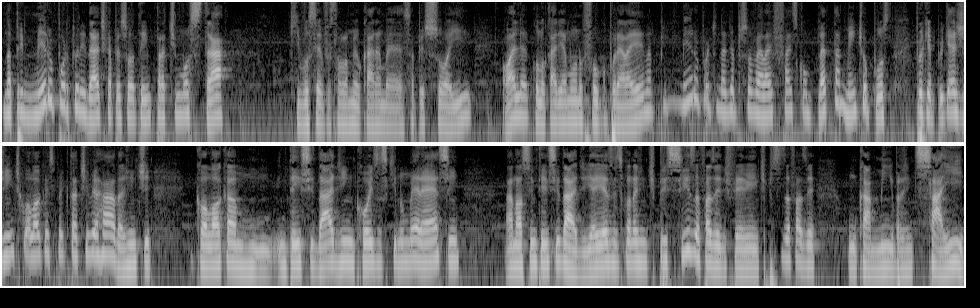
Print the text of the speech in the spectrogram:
Na primeira oportunidade que a pessoa tem para te mostrar que você, você fala, meu caramba, essa pessoa aí, olha, colocaria a mão no fogo por ela. Aí na primeira oportunidade a pessoa vai lá e faz completamente oposto. Por quê? Porque a gente coloca a expectativa errada. A gente coloca intensidade em coisas que não merecem a nossa intensidade. E aí, às vezes, quando a gente precisa fazer diferente, precisa fazer um caminho para a gente sair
